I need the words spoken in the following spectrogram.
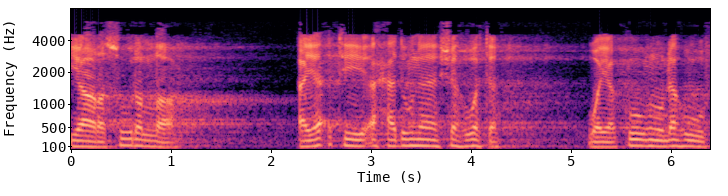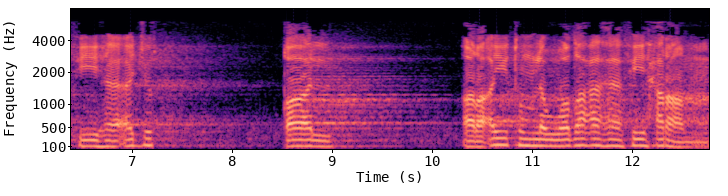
يا رسول الله أيأتي أحدنا شهوته ويكون له فيها أجر؟ قال أرأيتم لو وضعها في حرام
